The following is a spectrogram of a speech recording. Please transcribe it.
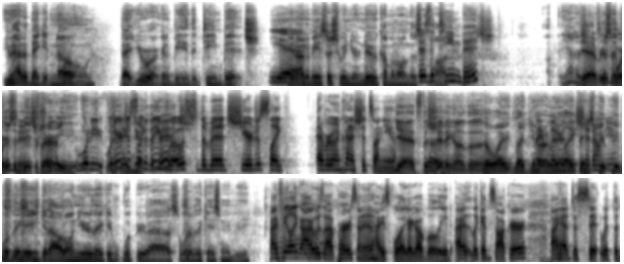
you had to make it known that you weren't going to be the team bitch. yeah. You know what I mean? Especially when you're new coming on this. There's a team, bitch. Yeah, there's Yeah, every there's a, sports there's a bitch for for, sure. every. What do you? What do You're just like the they bitch? roast the bitch. You're just like everyone kind of shits on you. Yeah, it's the Yeah. shitting of the. The way, like you They know what I mean, literally like things pe- people think they can get out on you, they can whip your ass, or whatever the case may be. I feel like I was that person in high school. Like I got bullied. I like in soccer, I had to sit with the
